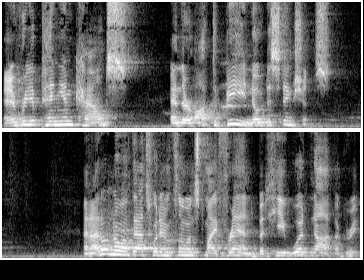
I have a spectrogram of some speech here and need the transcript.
every opinion counts, and there ought to be no distinctions. And I don't know if that's what influenced my friend, but he would not agree.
